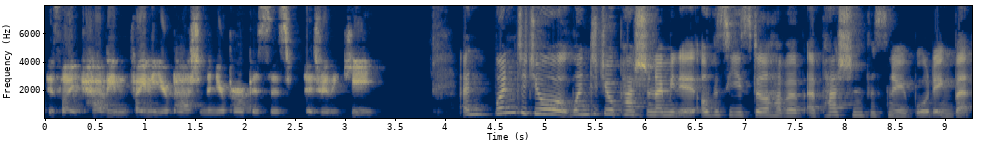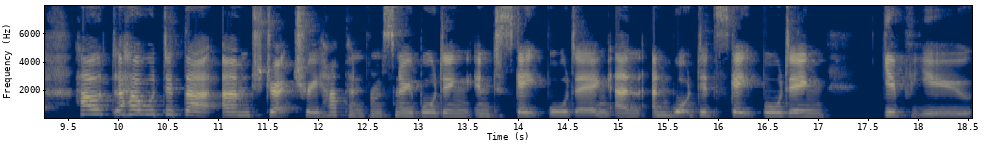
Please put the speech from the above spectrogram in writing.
it's like having finding your passion and your purpose is, is really key. And when did your when did your passion? I mean, it, obviously you still have a, a, passion for snowboarding, but how how did that um, trajectory happen from snowboarding into skateboarding? And and what did skateboarding give you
